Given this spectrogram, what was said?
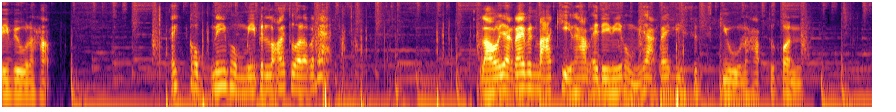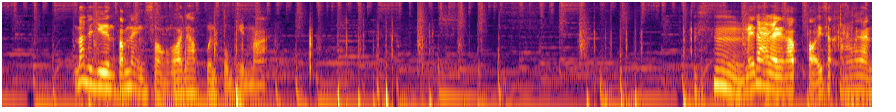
รีวิวนะครับไอ้กบนี่ผมมีเป็นร้อยตัวแล้วปะเนี่ยเราอยากได้เป็นบาร์คีนะครับไอดีนี้ผมอยากได้รีสกิลนะครับ ทุกคน น่าจะยืนตำแหน่ง 200 นะครับเหมือนผมเห็นมาไม่ได้เลยครับ ขออีกสักครั้งแล้วกัน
